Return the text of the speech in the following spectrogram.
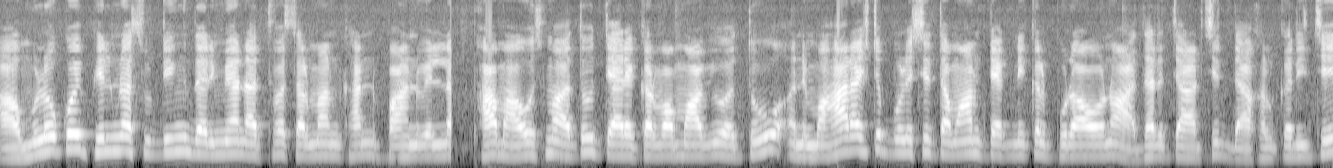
આ હુમલો કોઈ ફિલ્મના શૂટિંગ દરમિયાન અથવા સલમાન ખાન પાનવેલના ફાર્મ હાઉસમાં હતું ત્યારે કરવામાં આવ્યું હતું અને મહારાષ્ટ્ર પોલીસે તમામ ટેકનિકલ પુરાવાનો આધારે ચાર્જશીટ દાખલ કરી છે.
